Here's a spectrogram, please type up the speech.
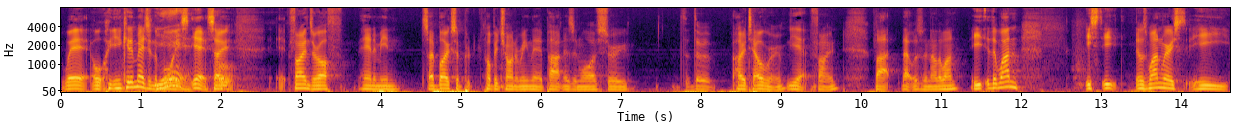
we're oh, you can imagine the Yeah. boys. Yeah. So Oh. phones are off. Hand them in. So blokes are pr- probably trying to ring their partners and wives through the, the hotel room Yeah. phone, but that was another one. He, the one, he, he, there was one where he, he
